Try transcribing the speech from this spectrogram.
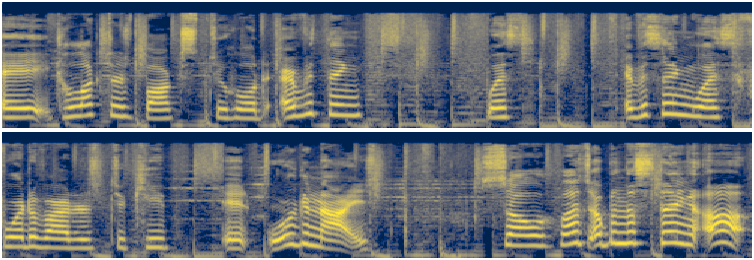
a collector's box to hold everything with everything with four dividers to keep it organized. So let's open this thing up.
